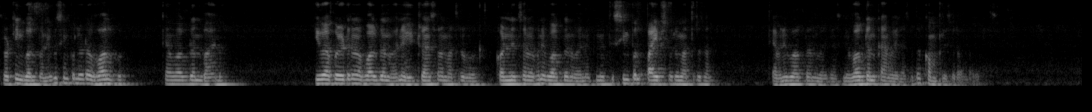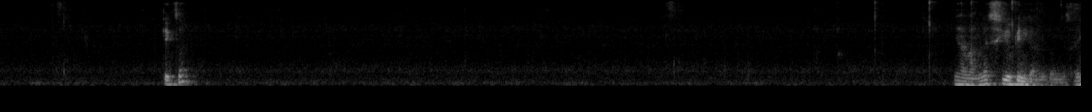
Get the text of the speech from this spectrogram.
थ्रोटलिङ बल्ब भनेको सिम्पल एउटा बल्ब हो। त्यहाँ वर्क डन भएन। इभापोरेटरमा वर्क डन भएन हिट ट्रान्सफर मात्र भयो कन्डेन्सरमा पनि वर्क डन भएन किनभने त्यो सिम्पल पाइप्सहरू मात्र छन्। त्यहाँ पनि वर्क डन भइरहेको छ वर्क डन कहाँ भइरहेछ त कम्प्रेसरमा भइरहेछ ठिक छ? यहाँ हामीलाई सिओपी निकाल्नु पर्ने छ है।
